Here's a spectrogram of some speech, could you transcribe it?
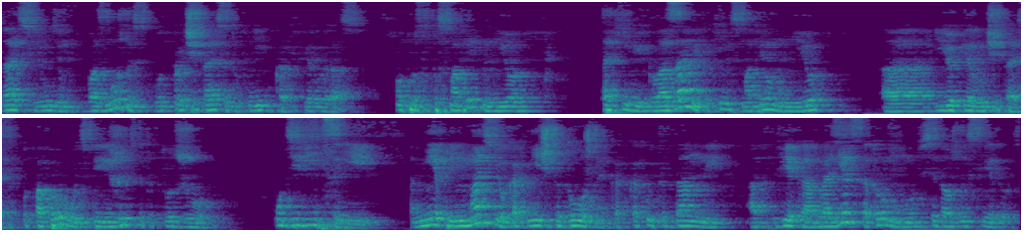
дать людям возможность вот прочитать эту книгу как в первый раз. Вот просто посмотреть на нее такими глазами, какими смотрел на нее э, ее первый читатель. Вот попробовать пережить этот тот же опыт. Удивиться ей. Не принимать ее как нечто должное, как какой-то данный от века образец, которому мы все должны следовать,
